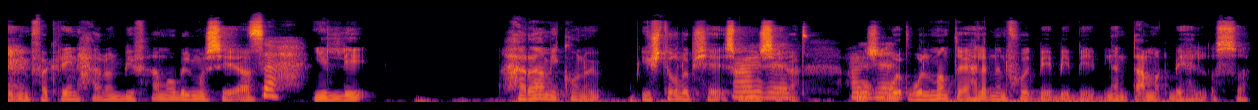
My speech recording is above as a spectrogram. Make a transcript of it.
اللي مفكرين حالهم بيفهموا بالموسيقى. صح. يلي حرام يكونوا يشتغلوا بشيء اسمه موسيقى. عن جد. والمنطقة هلا بدنا نفوت بدنا نتعمق بهالقصة.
